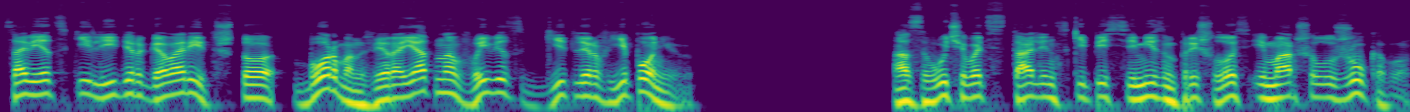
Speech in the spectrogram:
советский лидер говорит, что Борман, вероятно, вывез Гитлер в Японию. Озвучивать сталинский пессимизм пришлось и маршалу Жукову.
